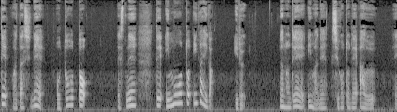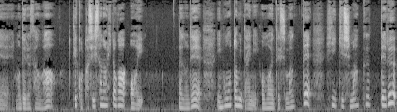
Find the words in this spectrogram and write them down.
で私で弟ですねで妹以外がいるなので今ね仕事で会う、えーモデルさんは結構年下の人が多いなので妹みたいに思えてしまってひいきしまくってる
